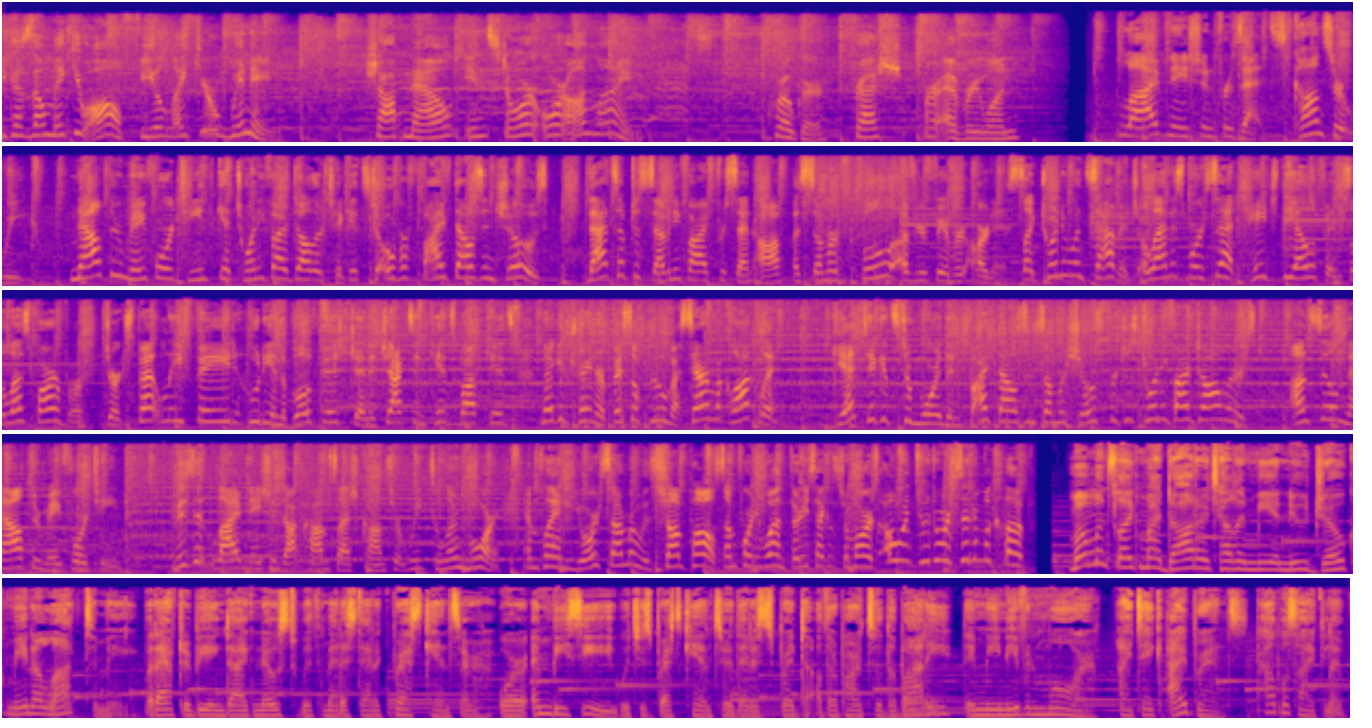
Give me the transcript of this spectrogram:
because they'll make you all feel like you're winning. Shop now, in store, or online. Kroger, fresh for everyone. Live Nation presents Concert Week. Now through May 14th, get $25 tickets to over 5,000 shows. That's up to 75% off a summer full of your favorite artists like 21 Savage, Alanis Morissette, Cage the Elephant, Celeste Barber, Dierks Bentley, Feid, Hootie and the Blowfish, Janet Jackson, Kidz Bop Kids, Meghan Trainor, Peso Pluma, Sarah McLachlan. Get tickets to more than 5,000 summer shows for just $25. Until now through May 14th. Visit LiveNation.com slash Concert to learn more and plan your summer with Sean Paul, Sum 41, 30 Seconds to Mars, oh, and Two Door Cinema Club. Moments like my daughter telling me a new joke mean a lot to me. But after being diagnosed with metastatic breast cancer, or MBC, which is breast cancer that is spread to other parts of the body, they mean even more. I take Ibrance, palbociclib.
